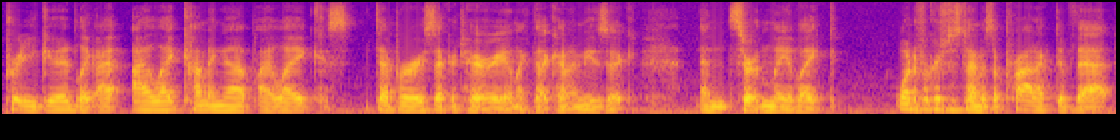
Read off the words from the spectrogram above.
pretty good. Like I, I like coming up, I like temporary secretary and like that kind of music and certainly like Wonderful Christmas Time is a product of that.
